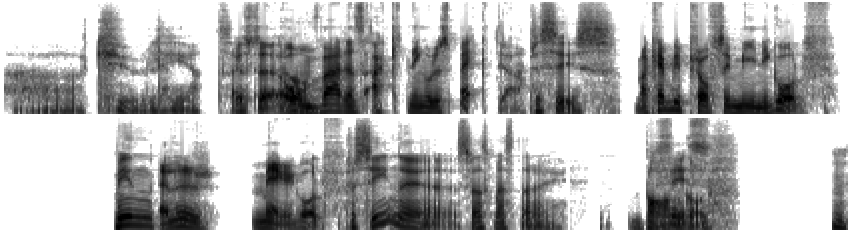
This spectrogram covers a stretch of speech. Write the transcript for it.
Ah, kulhet. Ja, Just det, Ja. omvärldens aktning och respekt, ja. Precis. Man kan bli proffs i minigolf. Min Eller megagolf. kusin är svensk mästare i bangolf. Mm.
